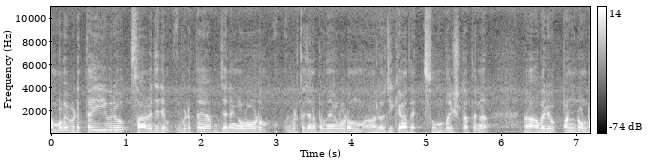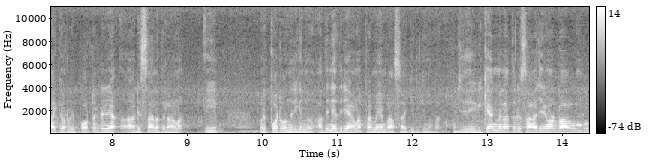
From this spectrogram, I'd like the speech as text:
നമ്മളിവിടുത്തെ ഈ ഒരു സാഹചര്യം ഇവിടുത്തെ ജനങ്ങളോടും ഇവിടുത്തെ ജനപ്രതിനിധികളോടൊന്നും ആലോചിക്കാതെ സ്വന്തം ഇഷ്ടത്തിന് അവർ പണ്ടുണ്ടാക്കിയ റിപ്പോർട്ടിന്റെ അടിസ്ഥാനത്തിലാണ് ഈ റിപ്പോർട്ട് വന്നിരിക്കുന്നത്. അതിനെതിരെയാണ് പ്രമേയം പാസ്സാക്കിയിരിക്കുന്നത്. ജീവിക്കാൻ മേലാത്തൊരു സാഹചര്യം ഉണ്ടാകുമ്പോൾ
